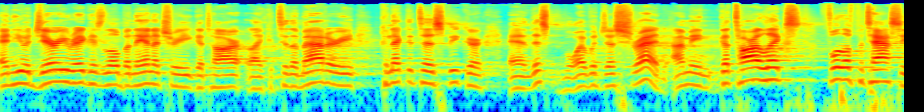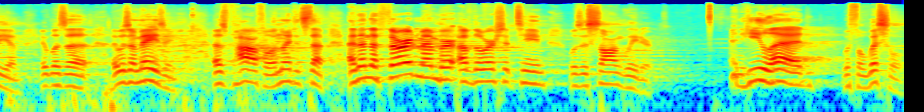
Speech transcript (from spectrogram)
and he would jerry rig his little banana tree guitar like to the battery, connected to a speaker, and this boy would just shred. I mean, guitar licks full of potassium. It was a it was amazing. It was powerful, anointed stuff. And then the third member of the worship team was a song leader. And he led with a whistle.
